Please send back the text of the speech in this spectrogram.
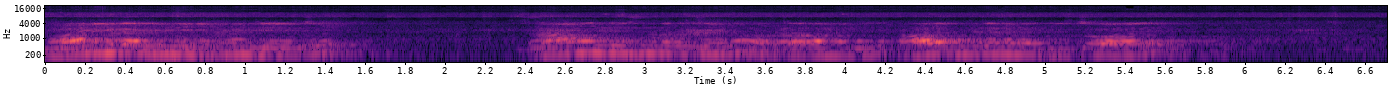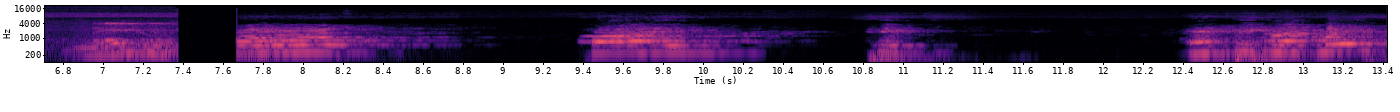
మార్నింగ్ ఈవినింగ్ ఎప్పుడైనా చేయొచ్చు. స్నానం చేసిన తర్వాత చేయడం చాలా మంచిది. కాలకృత్యం అనేది తీసుకోవాలి. Night six six. Clockwise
